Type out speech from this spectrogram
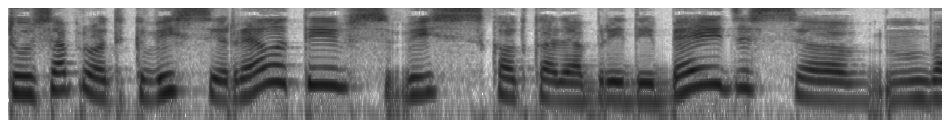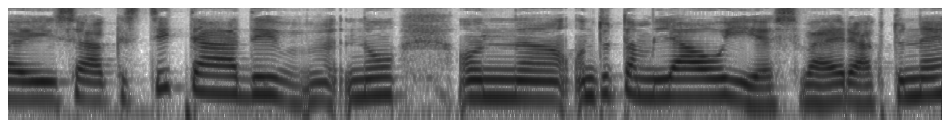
tu saproti, ka viss ir relatīvs, viss kaut kādā brīdī beidzas vai sākas citādi, nu, un, un tu tam ļaujies vairāk. Tu, ne,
